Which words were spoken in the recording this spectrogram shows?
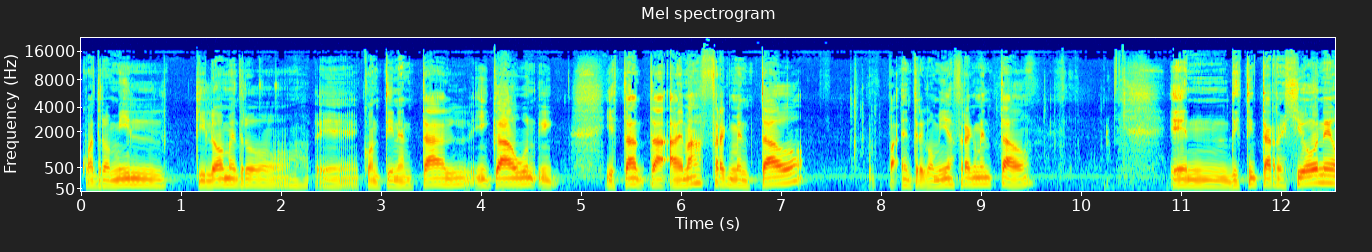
4.000 kilómetro eh, continental y cada uno y, está, además fragmentado, entre comillas fragmentado, en distintas regiones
